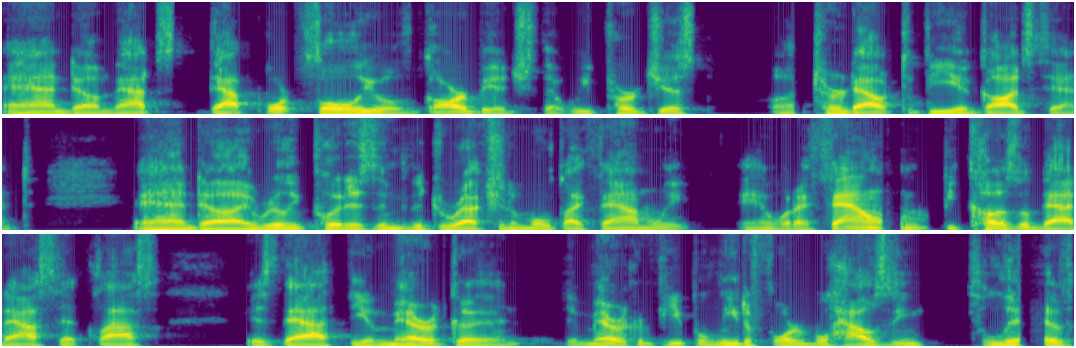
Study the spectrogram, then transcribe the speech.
And um, that's that portfolio of garbage that we purchased uh, turned out to be a godsend. And uh, it really put us into the direction of multifamily. And what I found because of that asset class is that the America, the American people need affordable housing to live.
